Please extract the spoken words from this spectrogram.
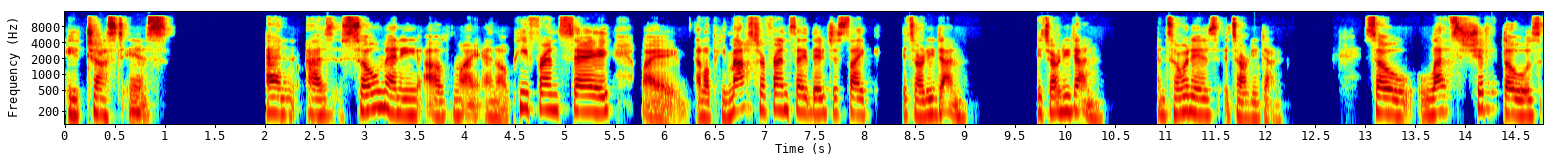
It just is. And as so many of my NLP friends say, my NLP master friends say, they're just like, it's already done. It's already done. And so it is, it's already done. So let's shift those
